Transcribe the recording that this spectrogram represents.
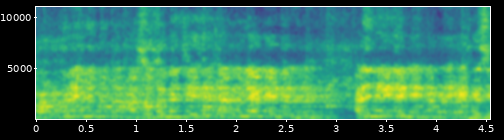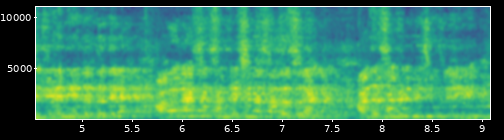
പ്രവർത്തനങ്ങളും നമ്മൾ ആസൂത്രണം ചെയ്ത് നടപ്പിലാക്കേണ്ടതുണ്ട്. അതിനായി തന്നെ നമ്മുടെ എഫ് എസ് നേതൃത്വത്തിൽ അവകാശ സംരക്ഷണ സദസ്സുകൾ അത് സംഘടിപ്പിച്ചുകൊണ്ടിരിക്കുന്നു.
